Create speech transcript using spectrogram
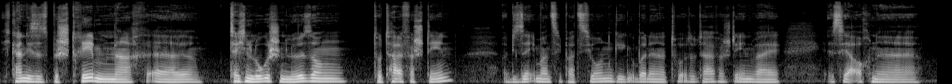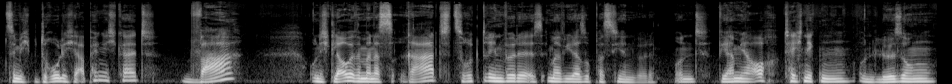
ich kann dieses Bestreben nach äh, technologischen Lösungen total verstehen. Und diese Emanzipation gegenüber der Natur total verstehen, weil es ja auch eine ziemlich bedrohliche Abhängigkeit war. Und ich glaube, wenn man das Rad zurückdrehen würde, es immer wieder so passieren würde. Und wir haben ja auch Techniken und Lösungen,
